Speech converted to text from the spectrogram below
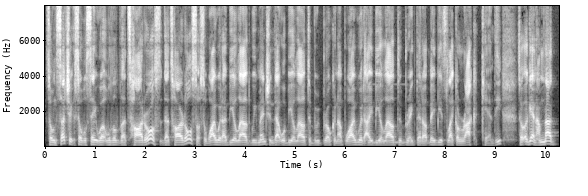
So in such a so we'll say well, well that's hard also that's hard also. So why would I be allowed? We mentioned that would be allowed to be broken up. Why would I be allowed to break that up? Maybe it's like a rock candy. So again, I'm not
